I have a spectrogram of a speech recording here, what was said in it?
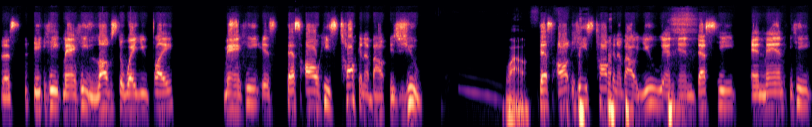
the he man he loves the way you play man, he is that's all he's talking about is you. Wow. That's all he's talking about you and and that's he and man, he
